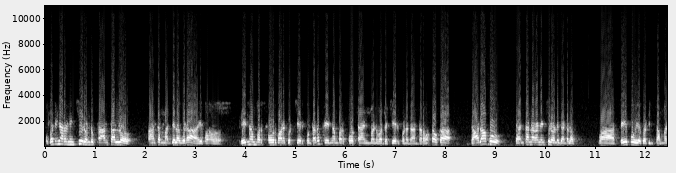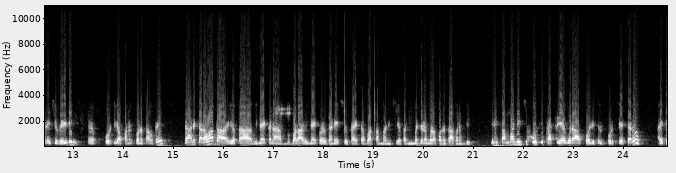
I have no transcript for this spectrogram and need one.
ఒకటిన్నర నుంచి రెండు ప్రాంతాల్లో ప్రాంతం మధ్యలో కూడా ఈ నంబర్ ఫోర్ వరకు చేరుకుంటారు. Crane number four tank bund వద్ద చేరుకున్న దాని తర్వాత ఒక దాదాపు గంటన్నర నుంచి రెండు గంటల సేపు దీనికి సంబంధించి వెల్డింగ్ పూర్తిగా పనులు కొనసాగుతాయి. దాని తర్వాత ఈ యొక్క వినాయకన బడా వినాయకుడు గణేష్ ఖైరతాబాద్ సంబంధించి యొక్క నిమజ్జనం కూడా కొనసాగనుంది. దీనికి సంబంధించి పూర్తి ప్రక్రియ కూడా పోలీసులు పూర్తి చేశారు. అయితే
